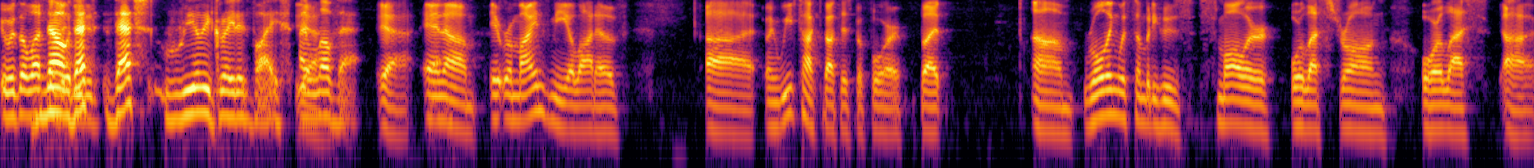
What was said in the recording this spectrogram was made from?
it was a lesson. No, that that's needed- that's really great advice. I love that. yeah, and um, it reminds me a lot of. Uh, I mean, we've talked about this before, but um, rolling with somebody who's smaller or less strong or less, uh,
